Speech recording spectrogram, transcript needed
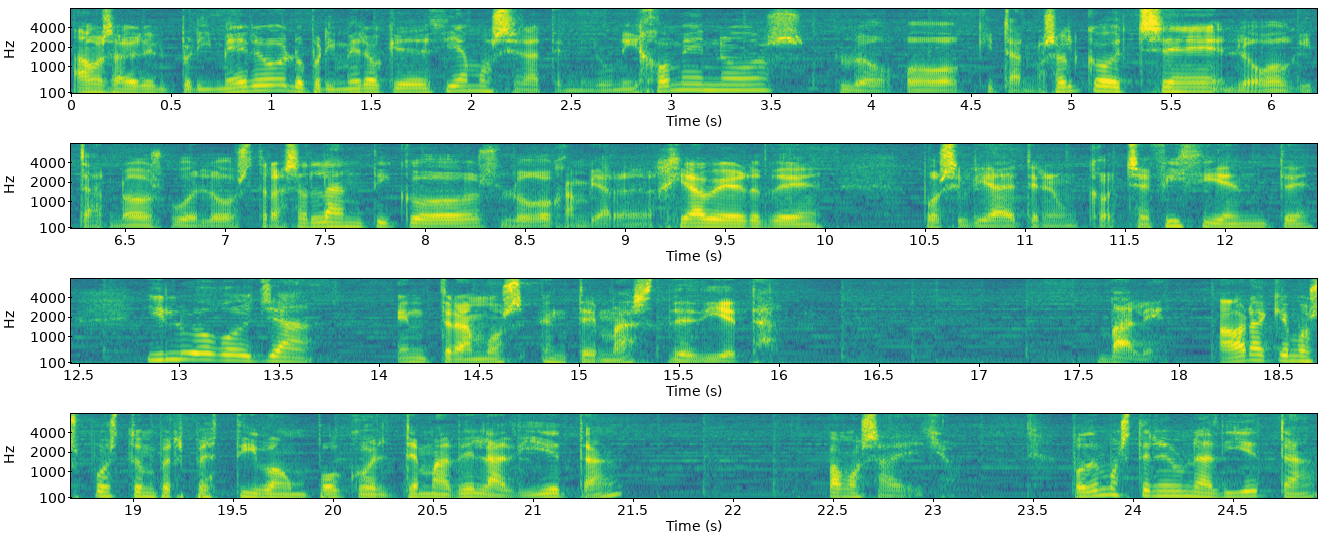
Vamos a ver, el primero, lo primero que decíamos era tener un hijo menos, luego quitarnos el coche, luego quitarnos vuelos transatlánticos, luego cambiar a energía verde, posibilidad de tener un coche eficiente y luego ya entramos en temas de dieta. Vale, ahora que hemos puesto en perspectiva un poco el tema de la dieta, Vamos a ello. Podemos tener una dieta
